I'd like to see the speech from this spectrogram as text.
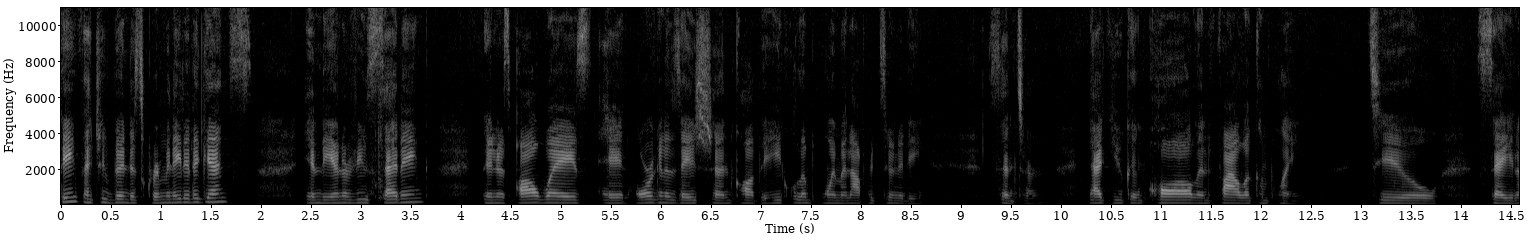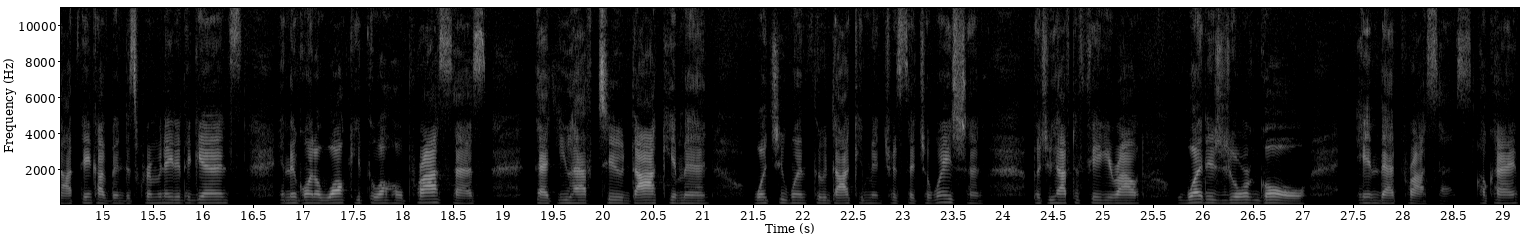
think that you've been discriminated against in the interview setting, then there's always an organization called the Equal Employment Opportunity Center that you can call and file a complaint to say, you know, I think I've been discriminated against, and they're going to walk you through a whole process that you have to document what you went through, document your situation, but you have to figure out what is your goal in that process, okay?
